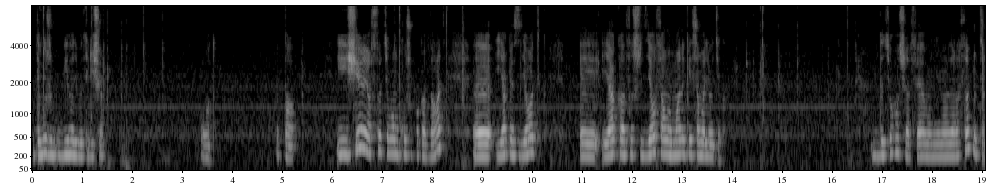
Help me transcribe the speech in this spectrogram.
И ты будешь бегать быстрее. Вот. Вот так. И еще я, кстати, вам хочу показать, э, як сделать, э, як слушай, сделать самый маленький самолетик. До цього сейчас я мені надо розсипнутися.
